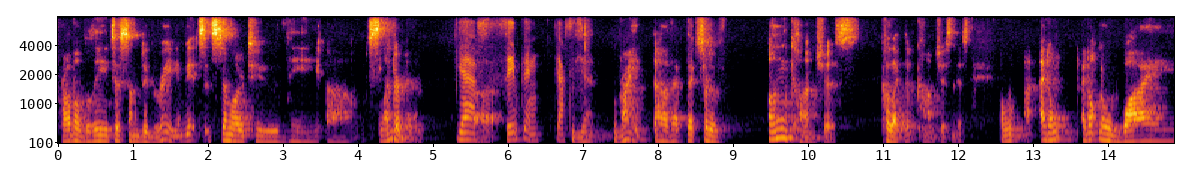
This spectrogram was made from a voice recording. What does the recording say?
Probably to some degree. I mean, it's, it's similar to the um, Slender Man. Yes, uh, same thing. Yes. Yeah, right. Uh, that that sort of unconscious collective consciousness. I don't I don't know why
